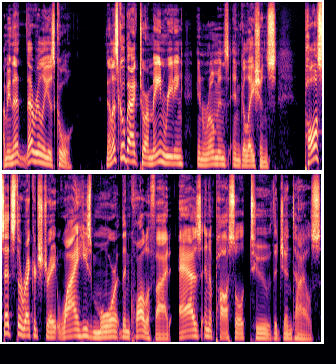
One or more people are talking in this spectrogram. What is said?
I mean, that, that really is cool. Now let's go back to our main reading in Romans and Galatians. Paul sets the record straight why he's more than qualified as an apostle to the Gentiles.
